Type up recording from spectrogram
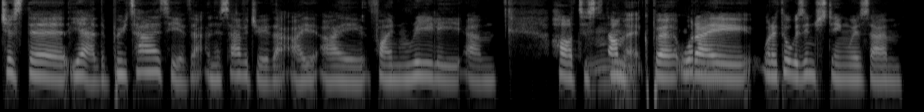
just the yeah the brutality of that and the savagery of that, I I find really um, hard to Mm. stomach. But what. I what I thought was interesting was um,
